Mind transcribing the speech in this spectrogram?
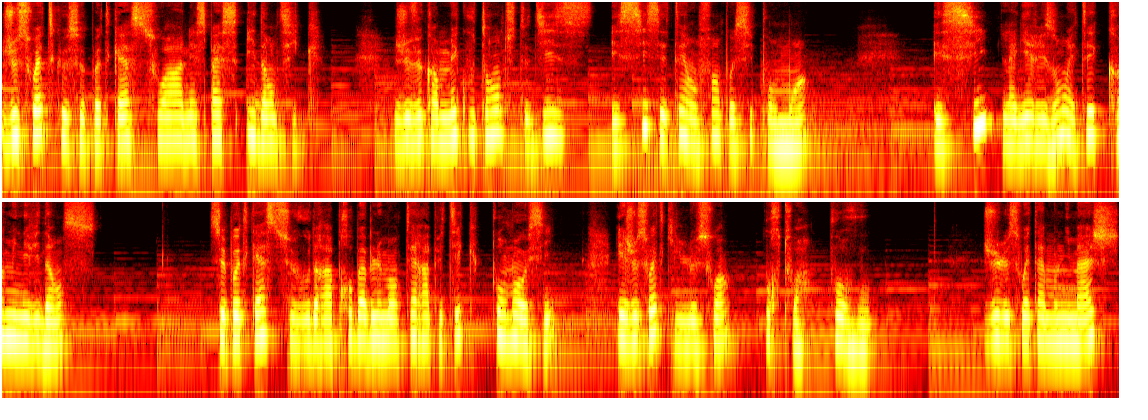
Je souhaite que ce podcast soit un espace identique. Je veux qu'en m'écoutant, tu te dises Et si c'était enfin possible pour moi? Et si la guérison était comme une évidence? Ce podcast se voudra probablement thérapeutique pour moi aussi, et je souhaite qu'il le soit pour toi, pour vous. Je le souhaite à mon image,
